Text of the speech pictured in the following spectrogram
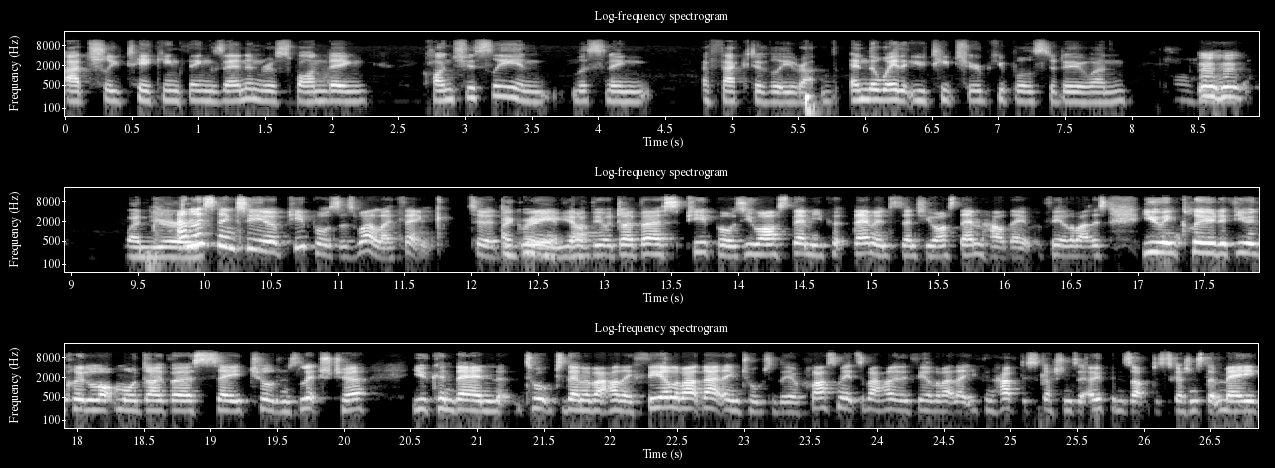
actually taking things in and responding consciously and listening effectively in the way that you teach your pupils to do when mm-hmm. when you're and listening to your pupils as well i think to a degree agree, yeah. of your diverse pupils you ask them you put them into center you ask them how they feel about this you include if you include a lot more diverse say children's literature you can then talk to them about how they feel about that and talk to their classmates about how they feel about that you can have discussions it opens up discussions that may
